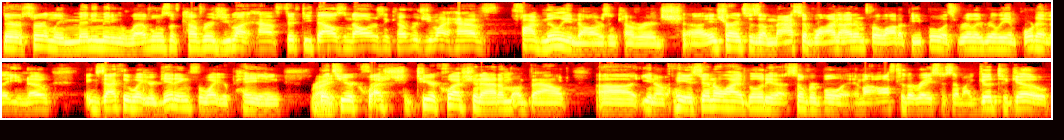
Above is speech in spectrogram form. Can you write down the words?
there are certainly many, many levels of coverage. You might have $50,000 in coverage. You might have $5 million in coverage. Uh, insurance is a massive line item for a lot of people. It's really, really important that you know exactly what you're getting for what you're paying. Right. But to your question, to your question, Adam, about, uh, you know, hey, is general liability that silver bullet? Am I off to the races? Am I good to go?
